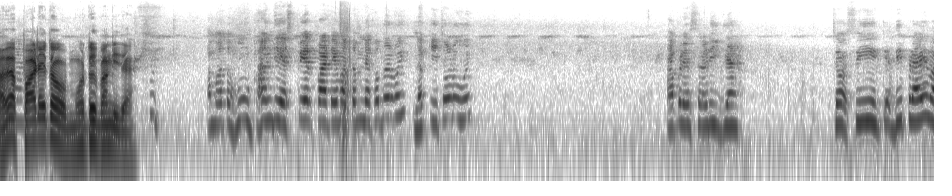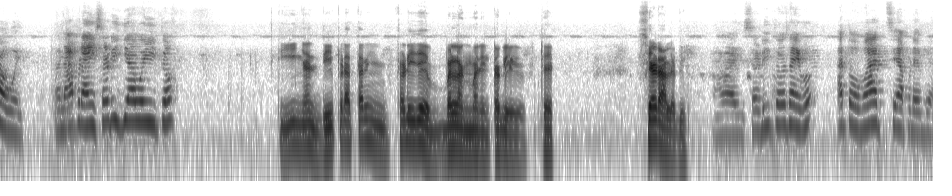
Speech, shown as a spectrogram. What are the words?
હવે પાડે તો મોઢું ભાંગી જાય. આમાં તો હું ભાંગે સ્પેર પાર્ટ એમાં તમને ખબર હોય? નક્કી થોડું હોય? આપણે સડી ગયા. જો સિંહ કે દીપડા આવ્યા હોય અને આપણે અહીં સડી ગયા હોય તો. ઈ ત્યાં દીપડા તારી સડી જાય બલાંગ મારીને ટગલી ઠેક. શેડા લગી. હા એ સડી તો થાય હો. આ તો વાત છે આપણે બે.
